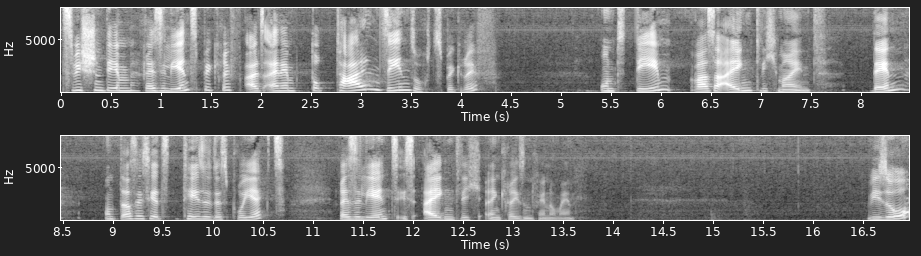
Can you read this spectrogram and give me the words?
zwischen dem Resilienzbegriff als einem totalen Sehnsuchtsbegriff und dem, was er eigentlich meint. Denn, und das ist jetzt die These des Projekts, Resilienz ist eigentlich ein Krisenphänomen. Wieso?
